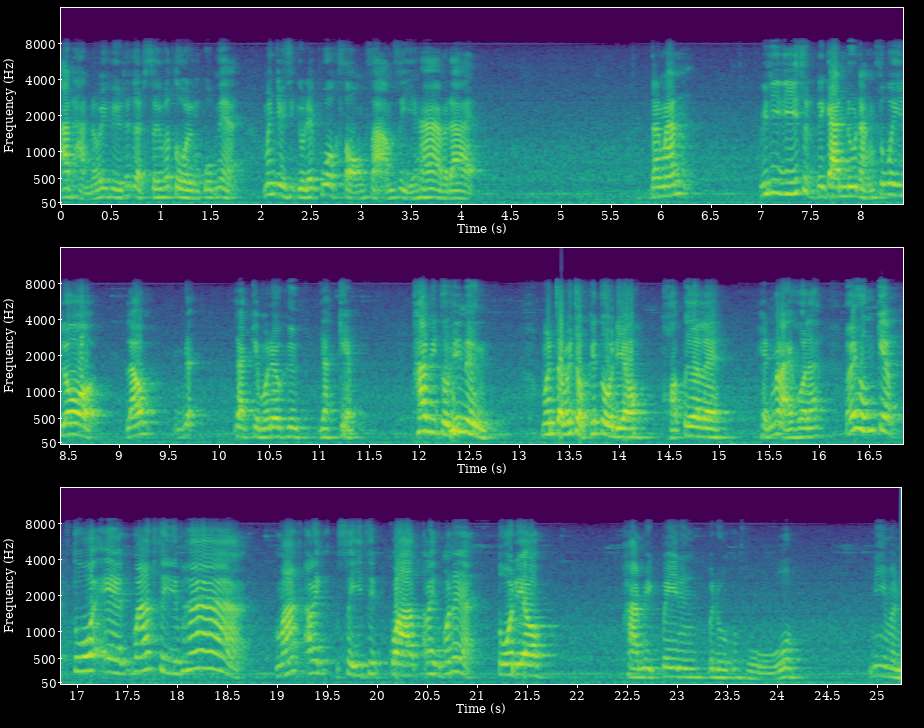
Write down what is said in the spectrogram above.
อาถรรพ์นะเว้ยคือ ถ้าเกิดซื้อประตูหนึ่งปุ๊บเนี่ย มันจะมีสกิลได้พวกสองสามสี่ห้าไปได้ ดังนั้น วิธีดีที่สุดในการดูหนังซูเปอร์ฮีโร่แล้วอยากเก็บโมเดลคือ อยากเก็บ ถ้ามีตัวที่หนึ่งมันจะไม่จบแค่ตัวเดียว ขอเตือนเลย เห็นมาหลายคนแล้ว เฮ้ยผมเก็บตัวเอกมาร์คสี่ห้ามาร์คอะไรสี่สิบกว่าอะไรของมันเนี่ย ตัวเดียวผ่านอีกปีหนึ่งไปดูโอ้โหนี่มัน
